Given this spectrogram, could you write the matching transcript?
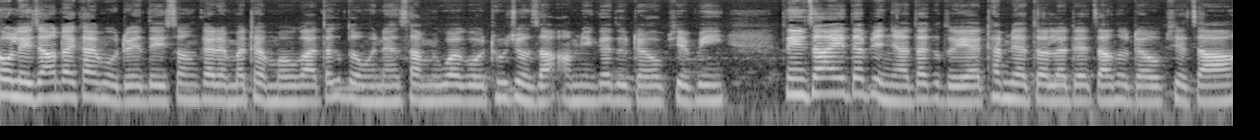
ထိုလေကြောင်းတိုက်ခိုက်မှုတွင်သေဆုံးခဲ့တဲ့မထက်မိုးကတက္ကသိုလ်ဝန်ထမ်းစာမေးပွဲကိုထူးချွန်စွာအောင်မြင်ခဲ့သူတအုပ်ဖြစ်ပြီးသင်ကြားရေးတပ်ပညာတက္ကသိုလ်ရဲ့ထက်မြက်တော်လက်တဲ့အကြောင်းသူတအုပ်ဖြစ်ကြောင်း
